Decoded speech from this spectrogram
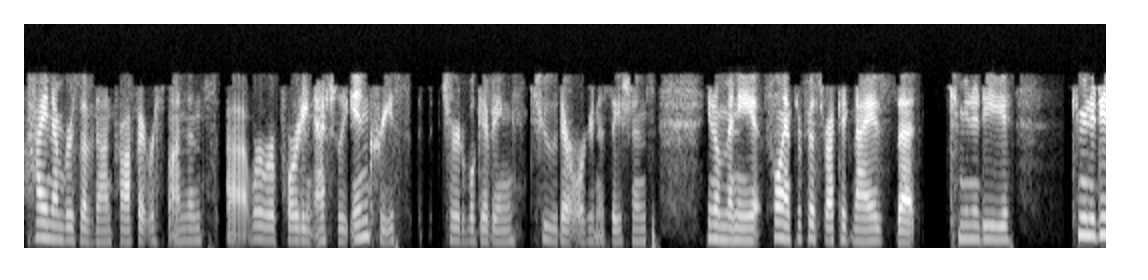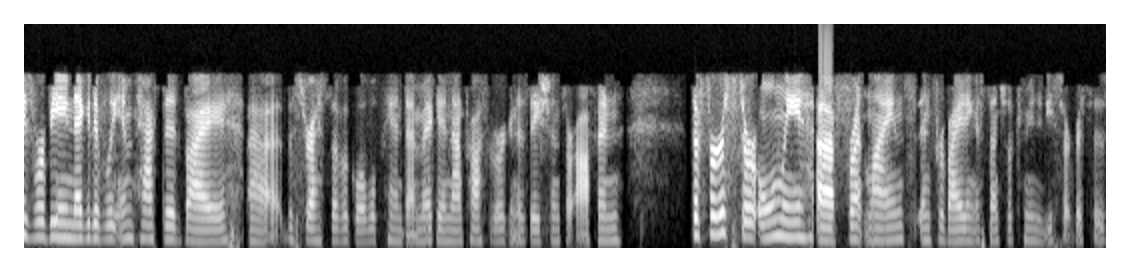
high numbers of nonprofit respondents uh, were reporting actually increased charitable giving to their organizations. You know, many philanthropists recognized that community communities were being negatively impacted by uh, the stress of a global pandemic, and nonprofit organizations are often the first or only uh, front lines in providing essential community services.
